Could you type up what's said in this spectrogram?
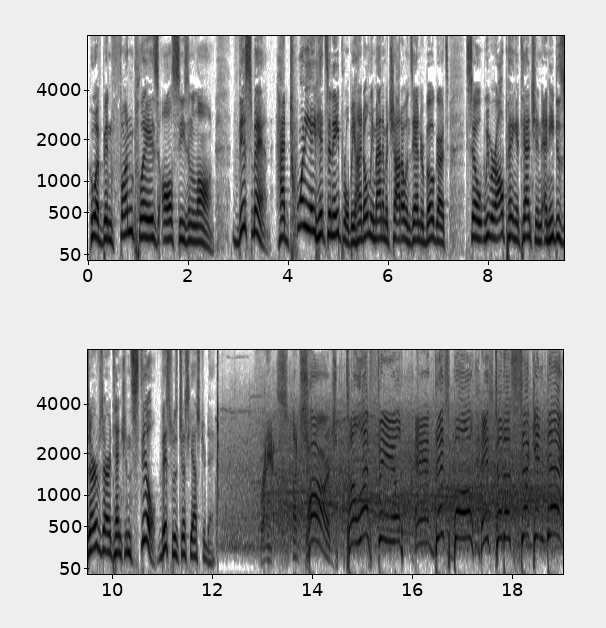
who have been fun plays all season long. This man had 28 hits in April behind only Manny Machado and Xander Bogaerts, so we were all paying attention, and he deserves our attention still. This was just yesterday. France, a charge to left field, and this ball is to the second deck.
